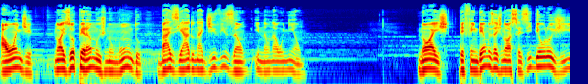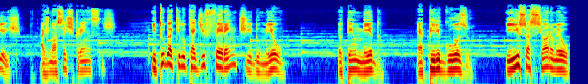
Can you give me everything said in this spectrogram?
aonde nós operamos no mundo baseado na divisão e não na união. Nós defendemos as nossas ideologias, as nossas crenças, e tudo aquilo que é diferente do meu, eu tenho medo, é perigoso, e isso aciona o meu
